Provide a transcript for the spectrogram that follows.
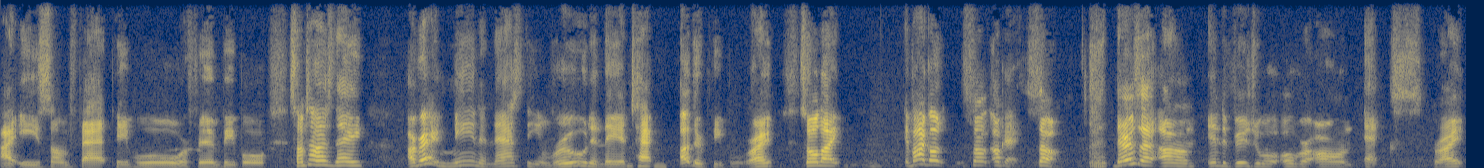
i.e., some fat people or femme people, sometimes they are very mean and nasty and rude and they attack mm-hmm. other people, right? So, like, if I go, so, okay, so there's a um individual over on X, right?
